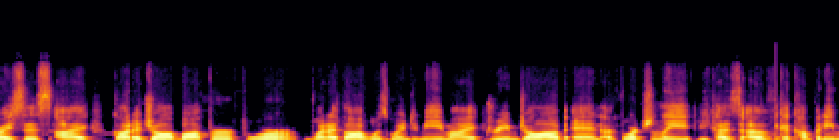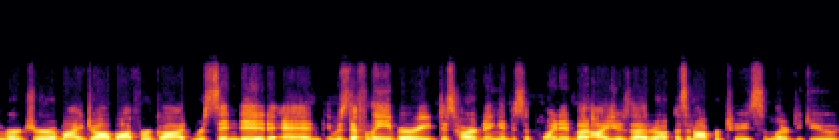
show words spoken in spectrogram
crisis. I got a job offer for what I thought was going to be my dream job. And unfortunately, because of a company merger, my job offer got rescinded. And it was definitely very disheartening and disappointed. But I used that uh, as an opportunity, similar to you,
